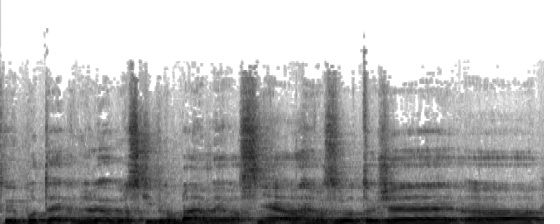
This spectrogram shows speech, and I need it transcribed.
tu hypotéku, měli obrovský problémy vlastně, ale hrozilo to, že uh,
